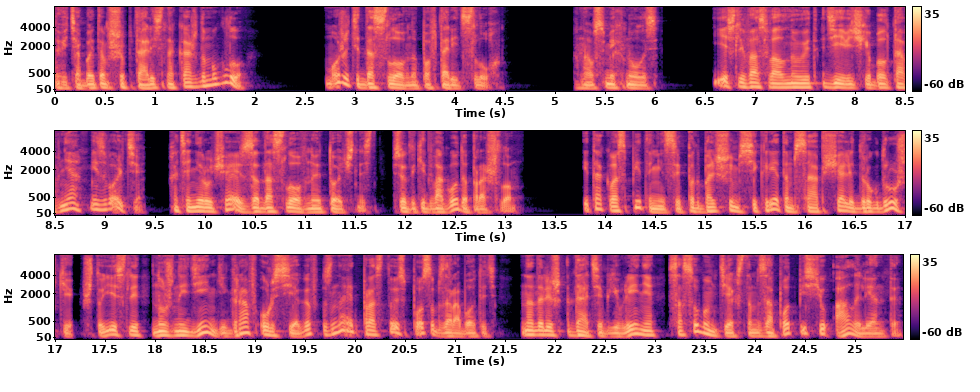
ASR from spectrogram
«Но ведь об этом шептались на каждом углу. Можете дословно повторить слух?» Она усмехнулась. «Если вас волнует девичья болтовня, извольте. Хотя не ручаюсь за дословную точность. Все-таки два года прошло. Итак, воспитанницы под большим секретом сообщали друг дружке, что если нужны деньги, граф Урсегов знает простой способ заработать. Надо лишь дать объявление с особым текстом за подписью алой ленты.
